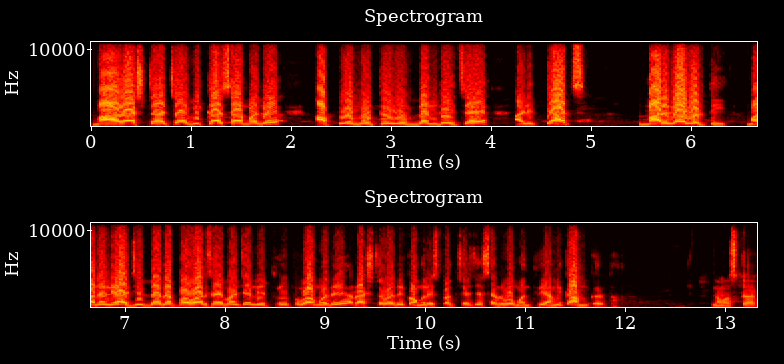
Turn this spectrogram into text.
महाराष्ट्राच्या विकासामध्ये आपलं मोठं योगदान द्यायचं आहे. आणि त्याच मार्गावरती माननीय अजितदादा पवार साहेबांच्या नेतृत्वामध्ये राष्ट्रवादी काँग्रेस पक्षाचे सर्व मंत्री आम्ही काम करतो नमस्कार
